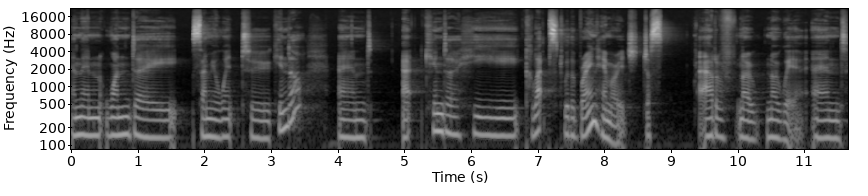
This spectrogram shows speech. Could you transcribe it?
And then one day, Samuel went to Kinder, and Kinder, he collapsed with a brain hemorrhage just out of no nowhere, and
